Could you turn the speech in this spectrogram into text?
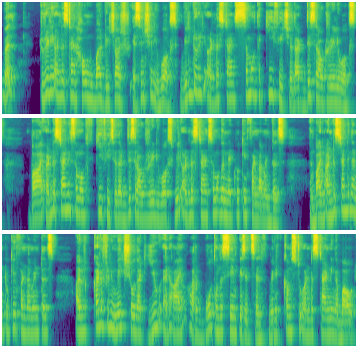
Well, to really understand how mobile recharge essentially works, we need to really understand some of the key feature that this router really works. By understanding some of the key feature that this router really works, we'll understand some of the networking fundamentals. And by understanding the networking fundamentals, I will kind of really make sure that you and I are both on the same page itself when it comes to understanding about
